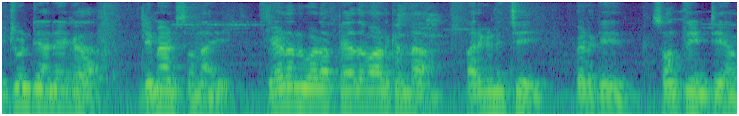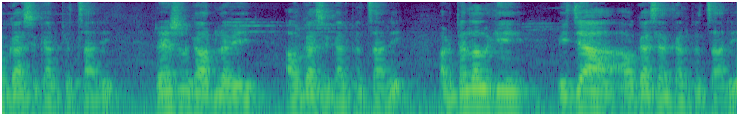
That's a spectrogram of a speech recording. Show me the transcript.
ఇటువంటి అనేక డిమాండ్స్ ఉన్నాయి. వీళ్ళని కూడా పేదవాళ్ళ కింద పరిగణించి వీళ్ళకి సొంత ఇంటి అవకాశం కల్పించాలి. రేషన్ కార్డులు అవి అవకాశం కల్పించాలి. వాడి పిల్లలకి విద్యా అవకాశాలు కల్పించాలి.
